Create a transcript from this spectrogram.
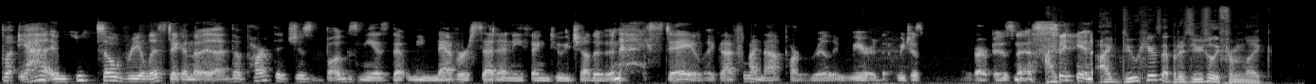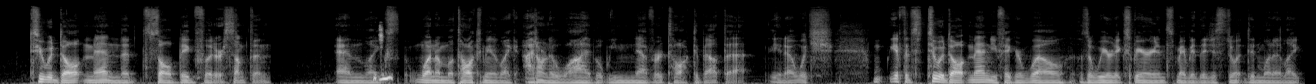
But yeah, it was just so realistic, and the uh, the part that just bugs me is that we never said anything to each other the next day. Like I find that part really weird that we just did our business. I, you know? I do hear that, but it's usually from like two adult men that saw Bigfoot or something. And like s- one of them will talk to me and like, I don't know why, but we never talked about that. You know, which if it's two adult men, you figure, well, it was a weird experience. Maybe they just didn't want to like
